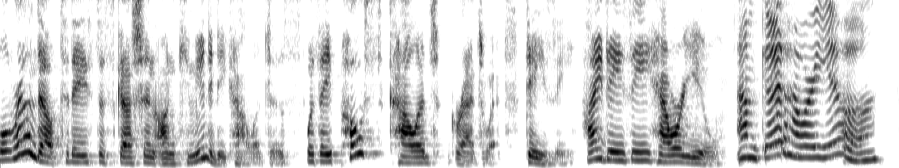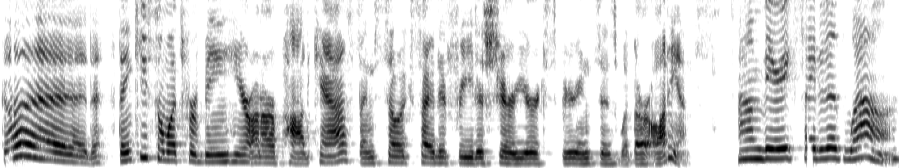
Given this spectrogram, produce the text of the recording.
We'll round out today's discussion on community colleges with a post college graduate, Daisy. Hi, Daisy. How are you? I'm good. How are you? Good. Thank you so much for being here on our podcast. I'm so excited for you to share your experiences with our audience. I'm very excited as well.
